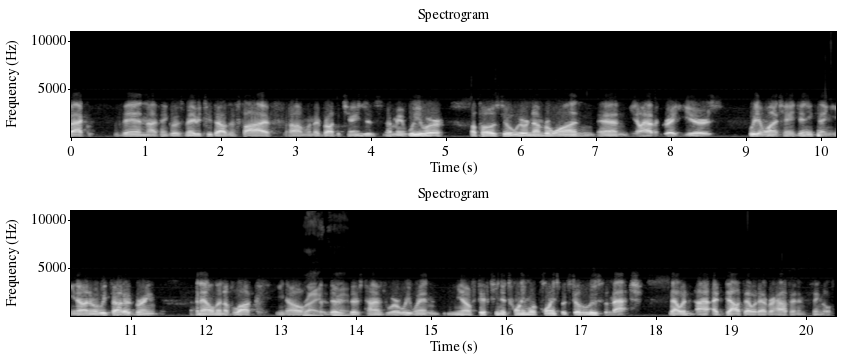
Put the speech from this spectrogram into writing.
back then, I think it was maybe 2005 um, when they brought the changes. I mean, we were opposed to. We were number one, and you know, having great years. We didn't want to change anything, you know. And we thought it'd bring an element of luck. You know, Right, there's right. there's times where we win, you know, 15 to 20 more points, but still lose the match. That would I, I doubt that would ever happen in singles.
